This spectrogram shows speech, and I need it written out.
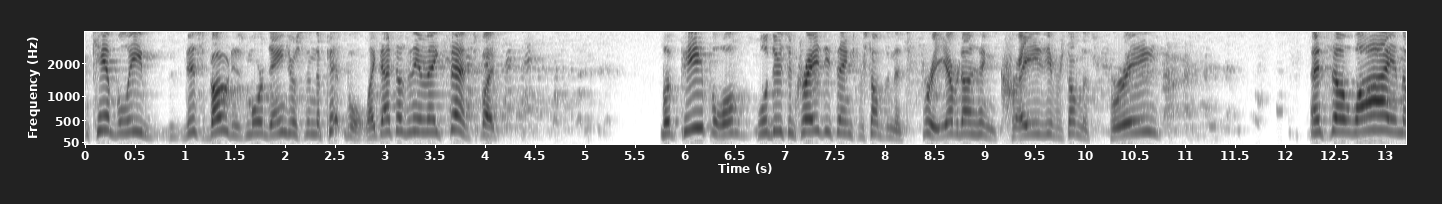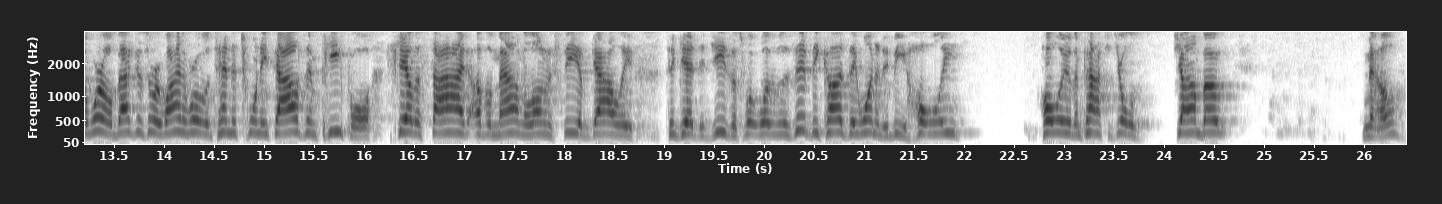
I can't believe this boat is more dangerous than the pit bull. Like that doesn't even make sense. But but people will do some crazy things for something that's free. You ever done anything crazy for something that's free? And so, why in the world, back to the story, why in the world would 10 to 20,000 people scale the side of a mountain along the Sea of Galilee to get to Jesus? What, was it because they wanted to be holy? Holier than Pastor Joel's John boat? No.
